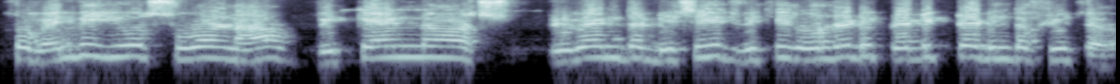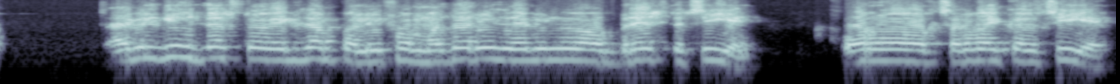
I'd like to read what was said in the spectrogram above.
So when we use Suvarna, we can uh, prevent the disease which is already predicted in the future. I will give just an example. If a mother is having a breast CA or cervical CA,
